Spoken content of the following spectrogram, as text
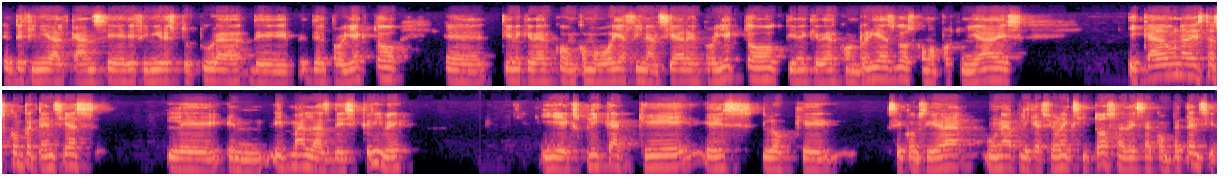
definir alcance, definir estructura del proyecto, eh, tiene que ver con cómo voy a financiar el proyecto, tiene que ver con riesgos, con oportunidades. Y cada una de estas competencias le, en IPMA las describe y explica qué es lo que se considera una aplicación exitosa de esa competencia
